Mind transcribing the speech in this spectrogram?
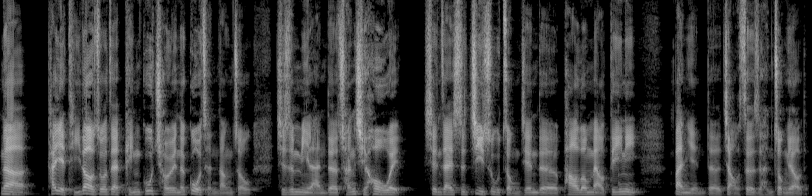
那他也提到说，在评估球员的过程当中，其实米兰的传奇后卫现在是技术总监的 Paolo Maldini，扮演的角色是很重要的。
